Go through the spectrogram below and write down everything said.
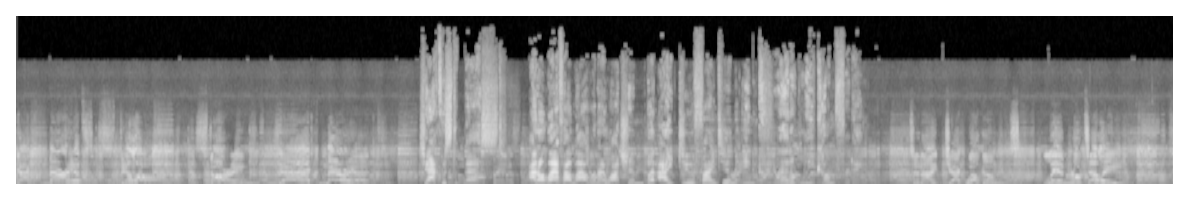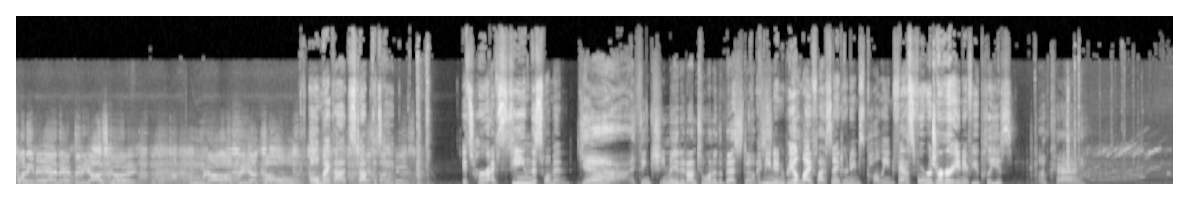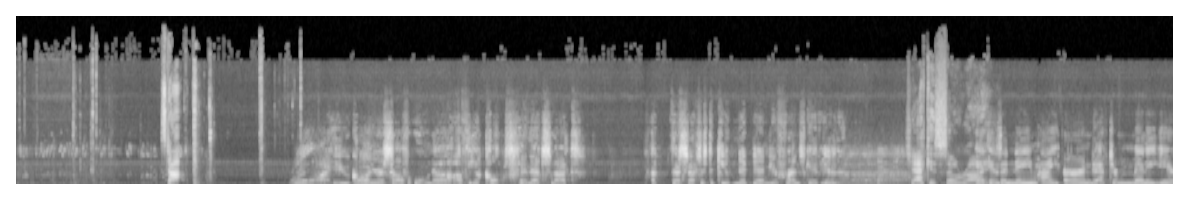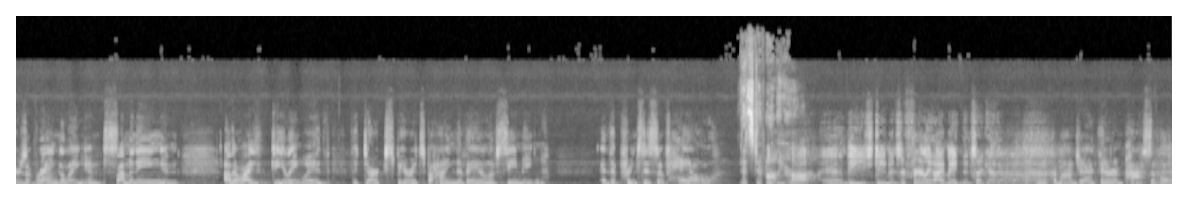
Jack Marriott's Still On, starring Jack Marriott. Jack was the best. I don't laugh out loud when I watch him, but I do find him incredibly comforting. Tonight, Jack welcomes Lynn Rotelli, Funny Man Anthony Osgood, Una of the Occult. Oh my god, stop the tape. It's her. I've seen this woman. Yeah, I think she made it onto one of the best of. I mean, in real life, last night her name's Pauline. Fast forward to her interview, please. Okay. Stop. You call yourself Una of the Occult, and that's not. That's not just a cute nickname your friends gave you. Jack is so right. It is a name I earned after many years of wrangling and summoning and otherwise dealing with the dark spirits behind the veil of seeming. The Princess of Hell. That's definitely her. Oh, and these demons are fairly high maintenance, I gather. Oh, come on, Jack. They're impossible.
